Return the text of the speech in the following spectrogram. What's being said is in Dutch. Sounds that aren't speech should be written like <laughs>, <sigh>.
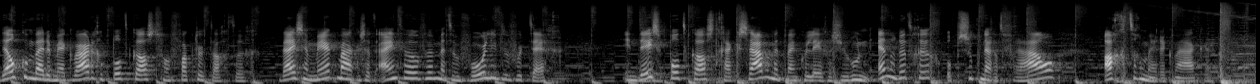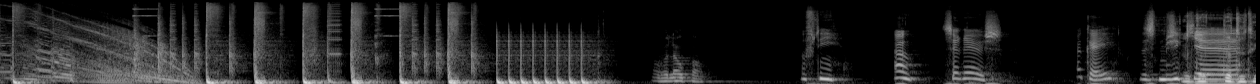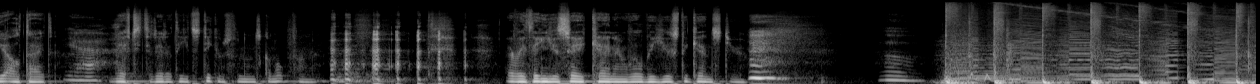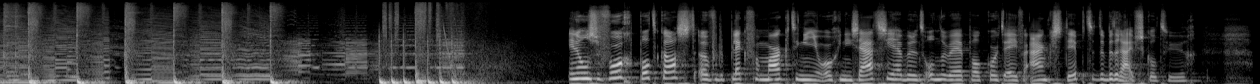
Welkom bij de merkwaardige podcast van Factor 80. Wij zijn merkmakers uit Eindhoven met een voorliefde voor tech. In deze podcast ga ik samen met mijn collega's Jeroen en Rutger op zoek naar het verhaal achter merkmaken. Oh, we lopen al. Of niet? Oh, serieus? Oké, dus het muziekje... dat doet hij altijd. Ja, Hij heeft het idee dat hij iets stiekems van ons kan opvangen. <laughs> Everything you say can and will be used against you. <laughs> Oh. In onze vorige podcast over de plek van marketing in je organisatie hebben we het onderwerp al kort even aangestipt, de bedrijfscultuur.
